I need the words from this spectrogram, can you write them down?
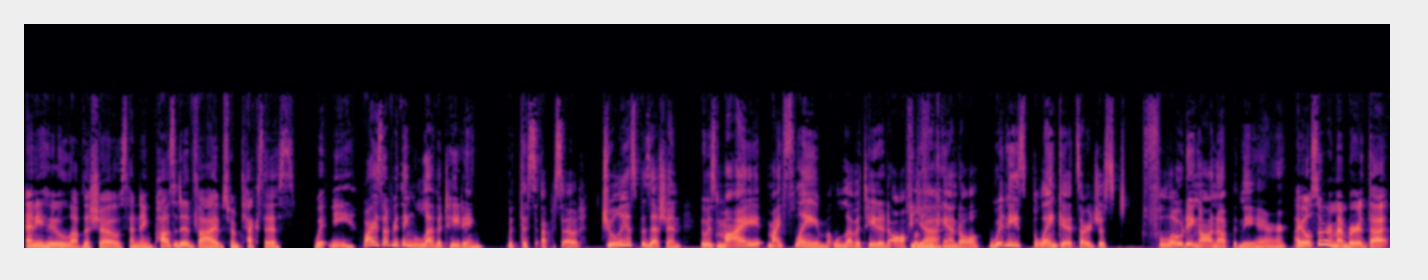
Anywho, love the show, sending positive vibes from Texas. Whitney. Why is everything levitating with this episode? Julia's possession. It was my my flame levitated off of Yeah. the candle. Whitney's blankets are just floating on up in the air. I also remember that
